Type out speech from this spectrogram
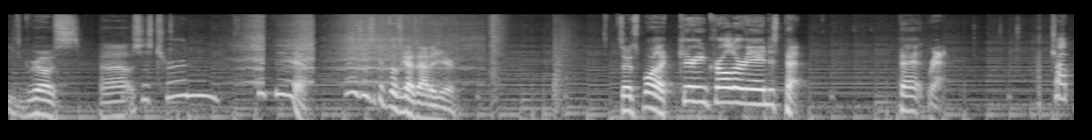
He's gross. Uh, let's just turn. Yeah, let's just get those guys out of here. So it's more like carrion crawler and his pet. Pet rat. Chop.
